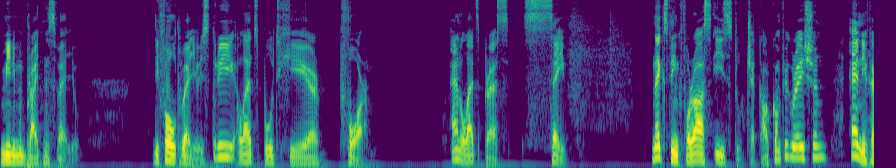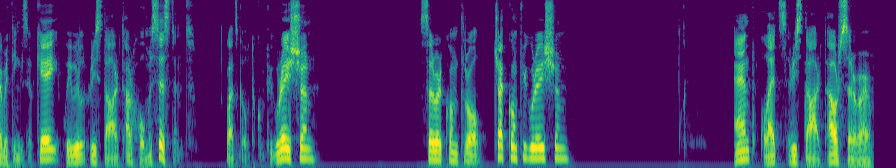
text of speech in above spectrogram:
minimum brightness value. Default value is 3, let's put here 4. And let's press save. Next thing for us is to check our configuration and if everything is okay, we will restart our Home Assistant. Let's go to configuration, server control, check configuration, and let's restart our server.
